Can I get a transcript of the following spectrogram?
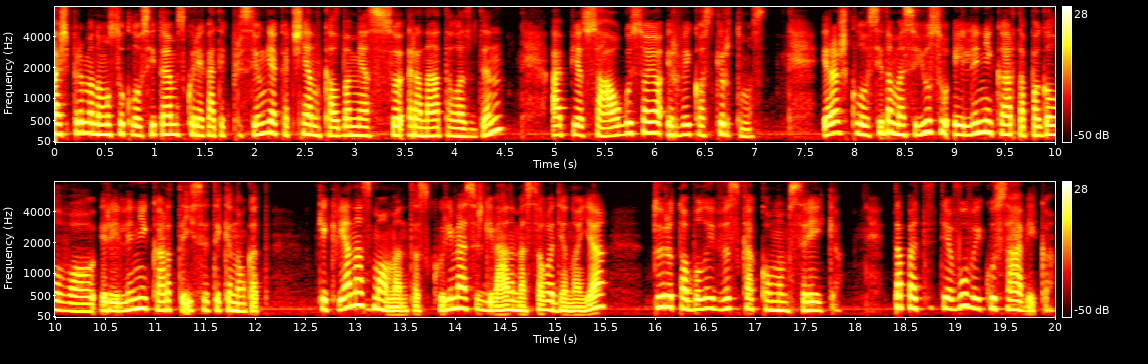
Aš primenu mūsų klausytojams, kurie ką tik prisijungė, kad šiandien kalbamės su Renata Lasdin apie suaugusiojo ir vaiko skirtumus. Ir aš klausydamas jūsų eilinį kartą pagalvojau ir eilinį kartą įsitikinau, kad kiekvienas momentas, kurį mes išgyvename savo dienoje, turi tobulai viską, ko mums reikia. Ta pati tėvų vaikų sąveika.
